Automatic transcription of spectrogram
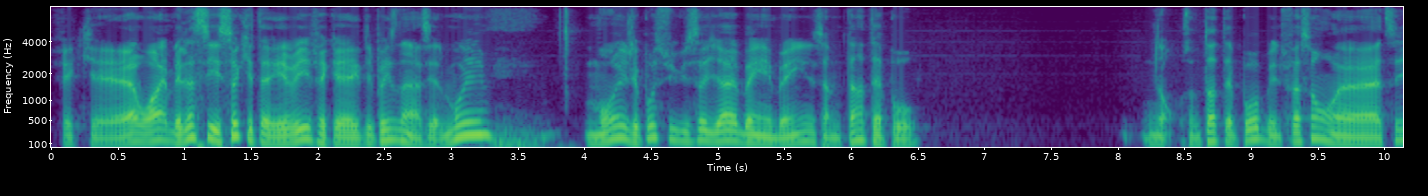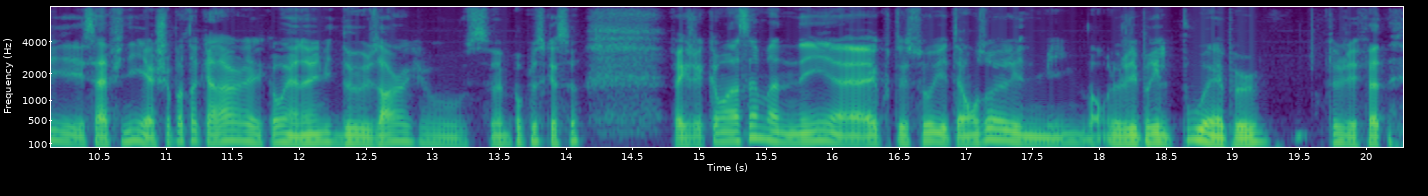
Fait que, euh, ouais, mais là, c'est ça qui est arrivé, fait que, avec les présidentielles. Moi, moi, j'ai pas suivi ça hier ben ben, ça me tentait pas. Non, ça me tentait pas, mais de toute façon, euh, tu sais, ça a fini, je sais pas trop quelle heure, il y en a un demi, deux heures, ou c'est même pas plus que ça. Fait que j'ai commencé à m'amener à écouter ça, il était 11h30. Bon, là, j'ai pris le pouls un peu. J'ai fait,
